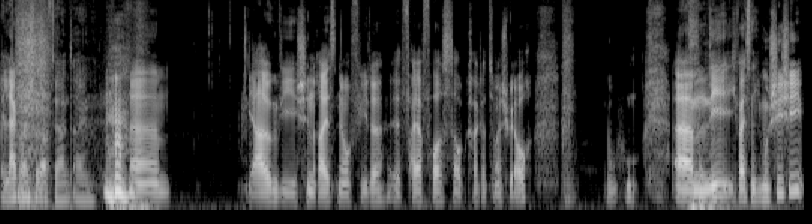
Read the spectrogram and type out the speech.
Er lag aber schon auf der Hand ein. ähm, ja, irgendwie Shinra sind ja auch viele. Äh, Fire Force, der Hauptcharakter zum Beispiel auch. Uhu. Ähm, nee, ich weiß nicht, Mushishi,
